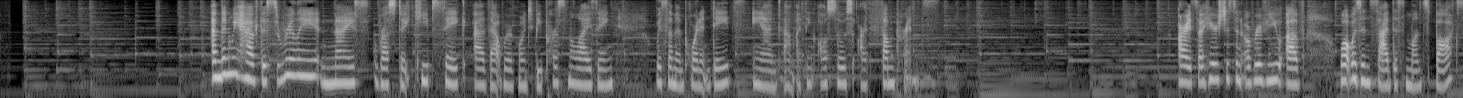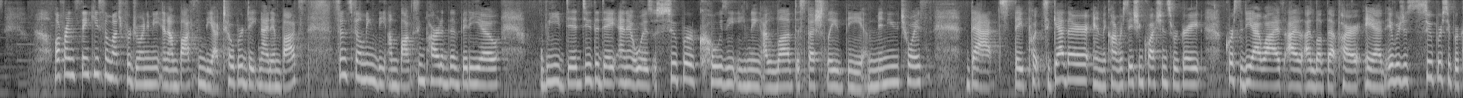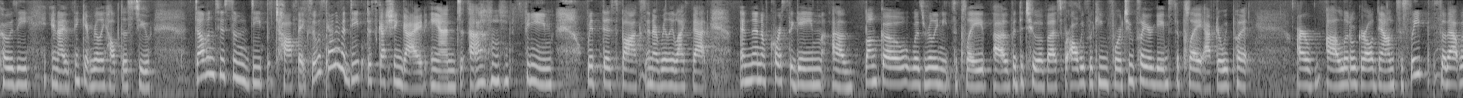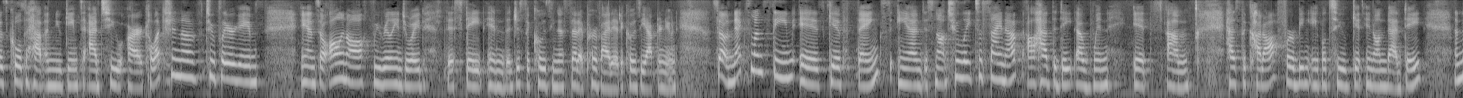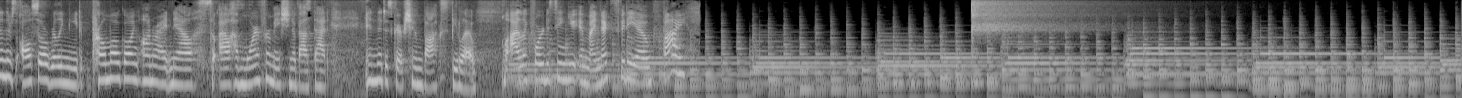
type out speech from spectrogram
And then we have this really nice rustic keepsake uh, that we're going to be personalizing with some important dates and um, I think also our thumbprints. Alright, so here's just an overview of what was inside this month's box. Well friends, thank you so much for joining me in unboxing the October date night In box. Since filming the unboxing part of the video, we did do the date and it was super cozy evening. I loved especially the menu choice that they put together and the conversation questions were great. Of course, the DIYs, I, I love that part and it was just super, super cozy and I think it really helped us to delve into some deep topics. It was kind of a deep discussion guide and um, theme with this box, and I really like that. And then, of course, the game uh, Bunko was really neat to play uh, with the two of us. We're always looking for two player games to play after we put our uh, little girl down to sleep. So that was cool to have a new game to add to our collection of two player games. And so, all in all, we really enjoyed this date and the, just the coziness that it provided a cozy afternoon. So next month's theme is give thanks and it's not too late to sign up. I'll have the date of when it um, has the cutoff for being able to get in on that date. And then there's also a really neat promo going on right now. So I'll have more information about that in the description box below. Well, I look forward to seeing you in my next video. Bye.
